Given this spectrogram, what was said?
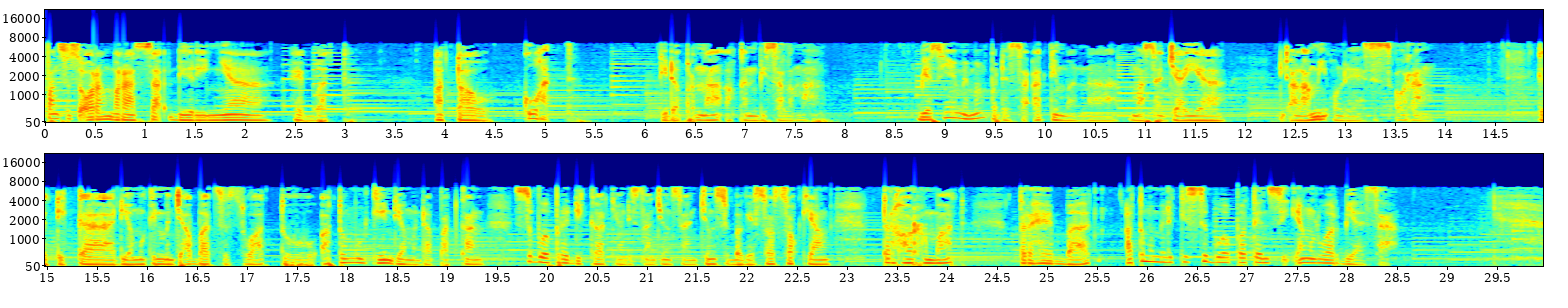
Kapan seseorang merasa dirinya hebat atau kuat, tidak pernah akan bisa lemah. Biasanya memang pada saat di mana masa jaya dialami oleh seseorang. Ketika dia mungkin menjabat sesuatu atau mungkin dia mendapatkan sebuah predikat yang disanjung-sanjung sebagai sosok yang terhormat, terhebat, atau memiliki sebuah potensi yang luar biasa.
